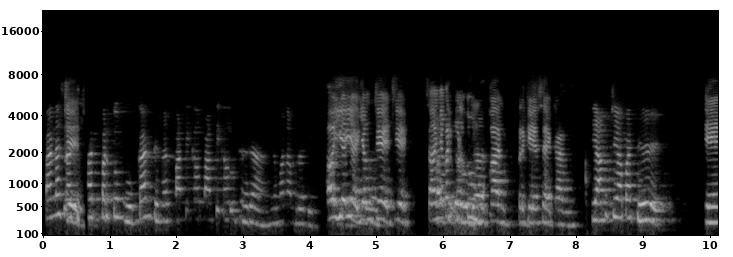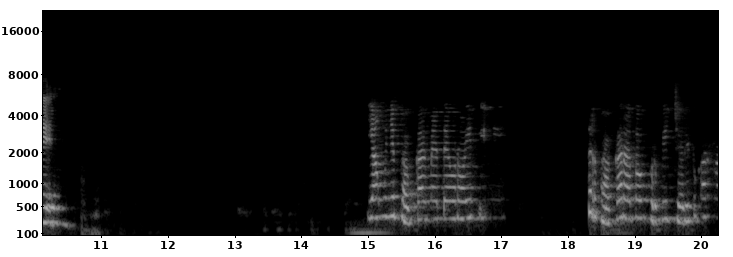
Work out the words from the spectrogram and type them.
Panas C. akibat pertumbukan dengan partikel-partikel udara. Yang mana berarti? Oh iya iya, yang C, C. Soalnya kan udara. pertumbukan, bergesekan. Yang C apa D? C. Yang menyebabkan meteoroid ini terbakar atau berpijar itu karena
